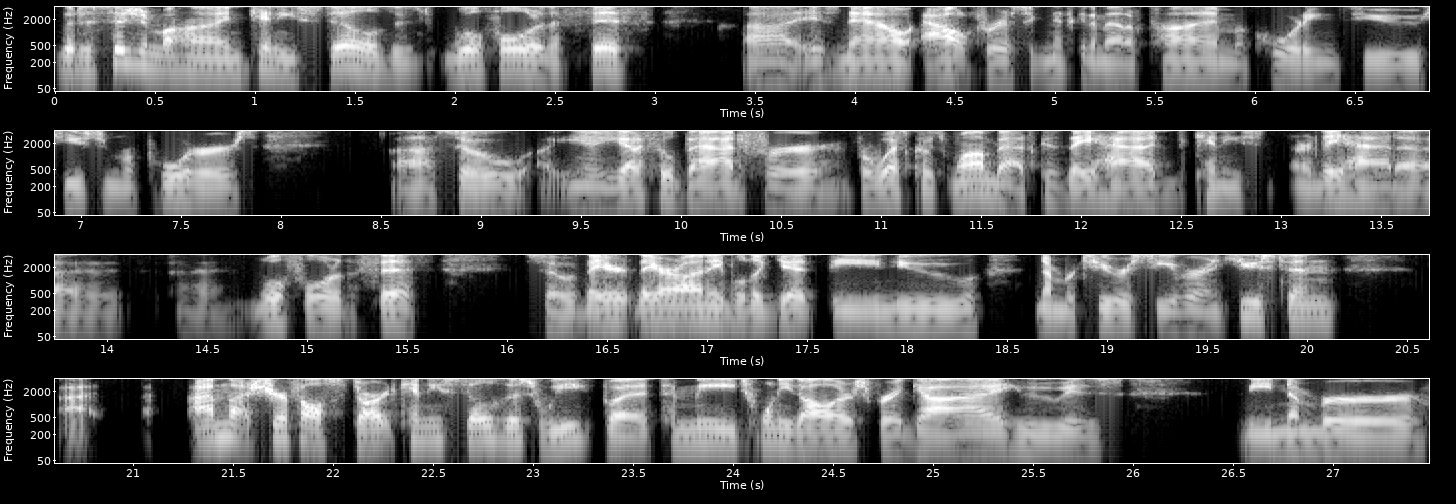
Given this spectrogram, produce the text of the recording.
the decision behind Kenny Stills is Will Fuller, the fifth, uh, is now out for a significant amount of time, according to Houston reporters. Uh, so you know you got to feel bad for for West Coast Wombats because they had Kenny or they had a uh, uh, Will Fuller the fifth, so they're they are unable to get the new number two receiver in Houston. I, I'm not sure if I'll start Kenny Stills this week, but to me, twenty dollars for a guy who is the number.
